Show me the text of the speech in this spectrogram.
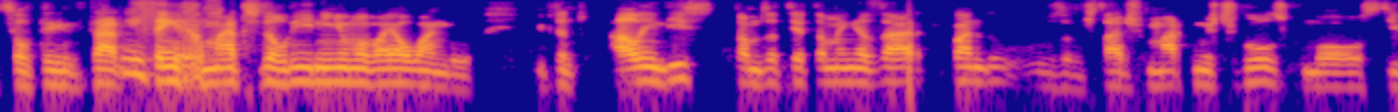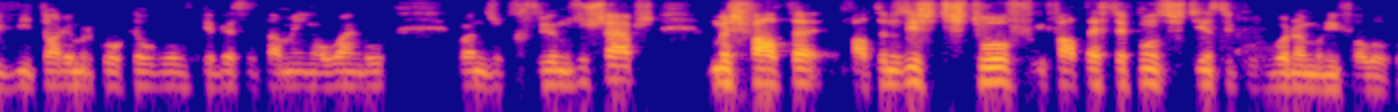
Se ele tentar Isso 100 remates dali, nenhuma vai ao ângulo. E, portanto, além disso, estamos a ter também azar quando os adversários marcam estes golos, como o Steve Vitória marcou aquele gol de cabeça também ao ângulo quando recebemos os chaves, mas falta, falta-nos este estofo e falta esta consistência que o Ruben Amorim falou.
